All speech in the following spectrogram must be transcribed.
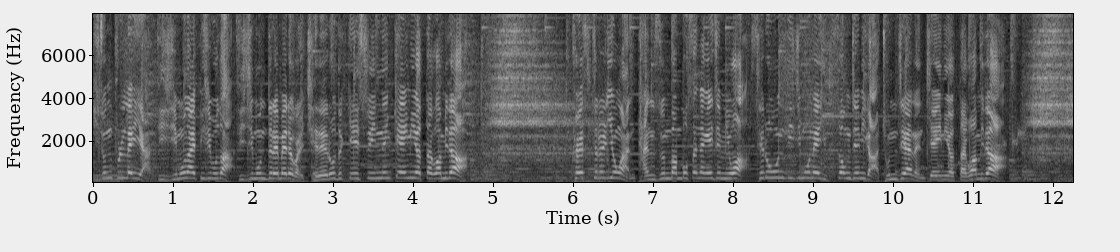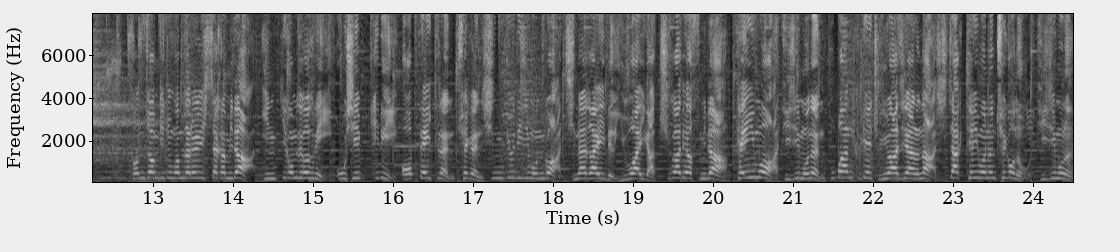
기존 플레이한 디지몬 RPG보다 디지몬들의 매력을 제대로 느낄 수 있는 게임이었다고 합니다 퀘스트를 이용한 단순 반복 사냥의 재미와 새로운 디지몬의 육성 재미가 존재하는 게임이었다고 합니다. 선정 기준 검사를 시작합니다. 인기 검색어 순위 51위 업데이트는 최근 신규 디지몬과 진화 가이드 UI가 추가되었습니다. 테이머와 디지몬은 후반 크게 중요하지 않으나 시작 테이머는 최고 후 디지몬은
